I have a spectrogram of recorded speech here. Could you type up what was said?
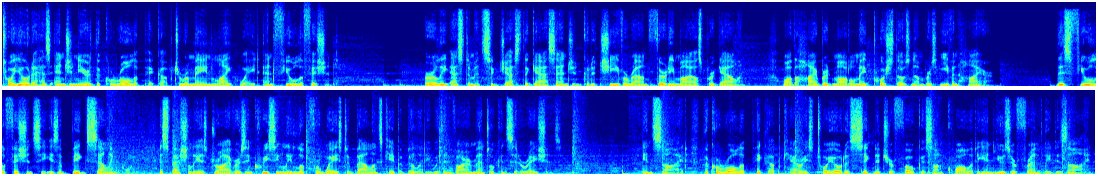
Toyota has engineered the Corolla pickup to remain lightweight and fuel efficient. Early estimates suggest the gas engine could achieve around 30 miles per gallon, while the hybrid model may push those numbers even higher. This fuel efficiency is a big selling point, especially as drivers increasingly look for ways to balance capability with environmental considerations. Inside, the Corolla pickup carries Toyota's signature focus on quality and user-friendly design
